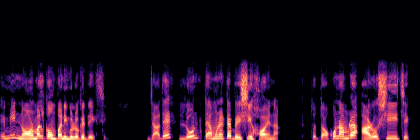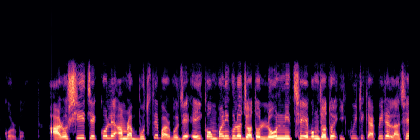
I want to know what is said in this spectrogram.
এমনি নর্মাল কোম্পানিগুলোকে দেখছি, যাদের লোন তেমন একটা বেশি হয় না। তো তখন আমরা আরও সিই চেক করব। আরও সিই চেক করলে আমরা বুঝতে পারব যে এই কোম্পানিগুলো যত লোন নিচ্ছে এবং যত ইকুইটি ক্যাপিটাল আছে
